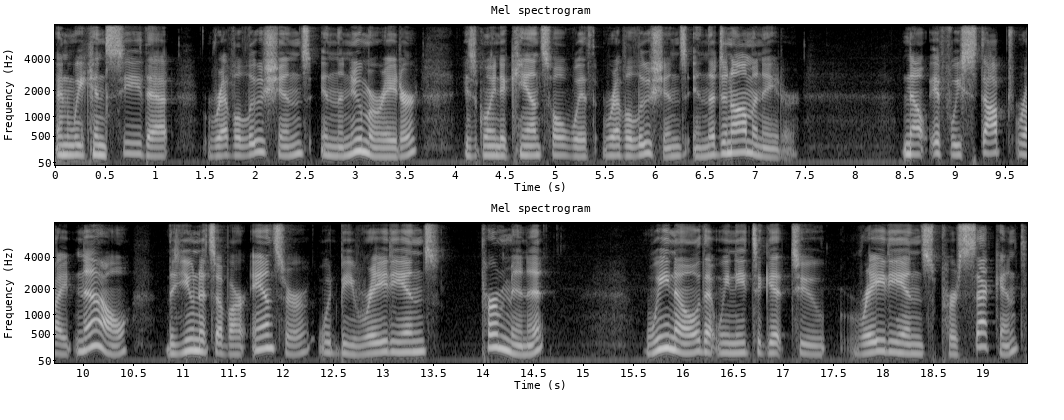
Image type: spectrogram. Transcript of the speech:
And we can see that revolutions in the numerator is going to cancel with revolutions in the denominator. Now, if we stopped right now, the units of our answer would be radians per minute. We know that we need to get to radians per second,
